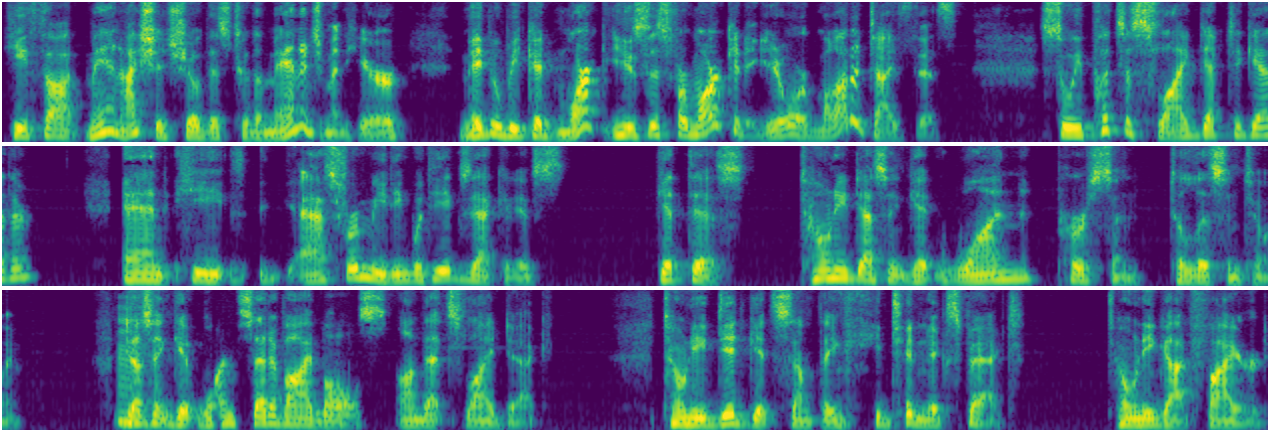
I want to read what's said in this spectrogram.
he thought, man, I should show this to the management here. Maybe we could mark use this for marketing, you know, or monetize this. So he puts a slide deck together and he asks for a meeting with the executives. Get this Tony doesn't get one person to listen to him, mm. doesn't get one set of eyeballs on that slide deck. Tony did get something he didn't expect. Tony got fired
